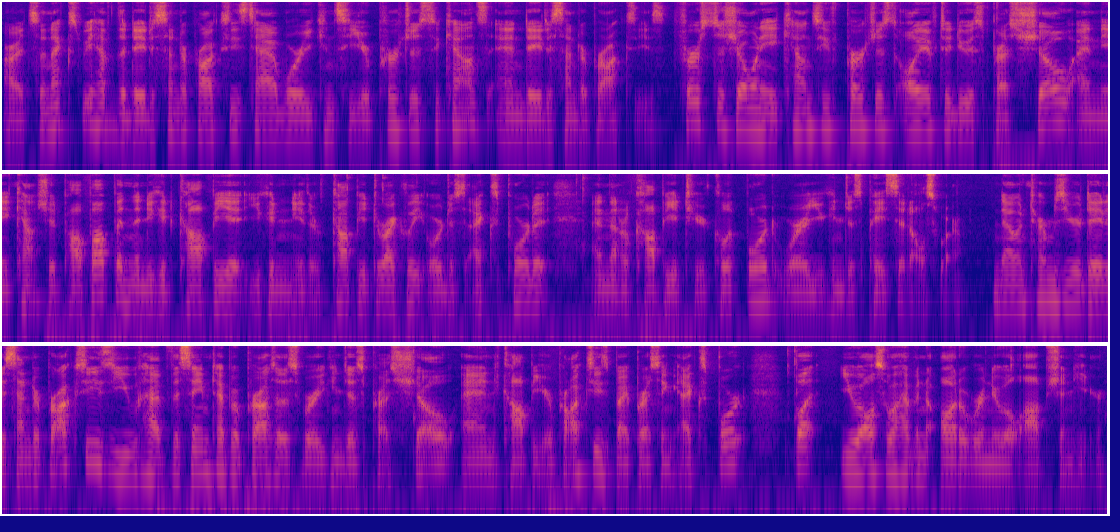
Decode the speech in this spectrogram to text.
Alright, so next we have the Data Center Proxies tab where you can see your purchased accounts and data center proxies. First, to show any accounts you've purchased, all you have to do is press show and the account should pop up and then you could copy it. You can either copy it directly or just export it and that'll copy it to your clipboard where you can just paste it elsewhere. Now in terms of your data center proxies, you have the same type of process where you can just press show and copy your proxies by pressing export, but you also have an auto renewal option here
